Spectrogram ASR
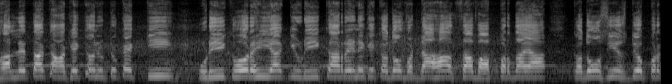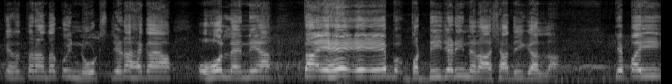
ਹਾਲੇ ਤੱਕ ਆ ਕੇ ਕਿਉਂ ਨਹੀਂ ਟੁਕੇ ਕੀ ਉਡੀਕ ਹੋ ਰਹੀ ਆ? ਕਿ ਉਡੀਕ ਕਰ ਰਹੇ ਨੇ ਕਿ ਕਦੋਂ ਵੱਡਾ ਹਾਦਸਾ ਵਾਪਰਦਾ ਆ? ਕਦੋਂ ਅਸੀਂ ਇਸ ਦੇ ਉੱਪਰ ਕਿਸੇ ਤਰ੍ਹਾਂ ਦਾ ਕੋਈ ਨੋਟਿਸ ਜਿਹੜਾ ਹੈਗਾ ਆ, ਉਹ ਲੈਨੇ ਆ? ਤਾਂ ਇਹ ਇਹ ਇਹ ਵੱਡੀ ਜਿਹੜੀ ਨਿਰਾਸ਼ਾ ਦੀ ਗੱਲ ਆ ਕਿ ਭਾਈ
